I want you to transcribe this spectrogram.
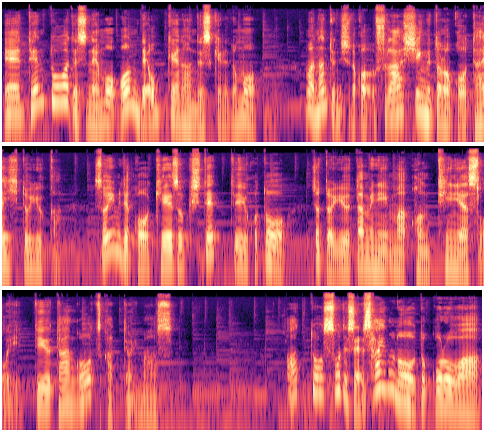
えー、点灯はですね、もうオンで OK なんですけれども、まあ、なんて言うんでしょうね、こう、フラッシングとのこう対比というか、そういう意味でこう、継続してっていうことをちょっと言うために、まあ、continuously っていう単語を使っております。あと、そうですね、最後のところは、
